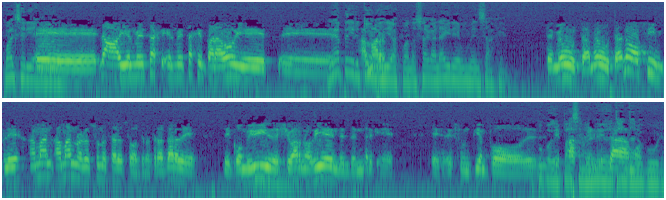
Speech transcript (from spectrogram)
¿Cuál sería? el- Eh, no, y el mensaje, el mensaje para hoy es... eh, Le voy a pedir todos amar- los días cuando salga al aire un mensaje. Eh, Me gusta, me gusta. No, simple, amar- amarnos los unos a los otros, tratar de, de convivir, de llevarnos bien, de entender que, es, es un tiempo de, Un poco de de paz en el medio de tanta locura.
